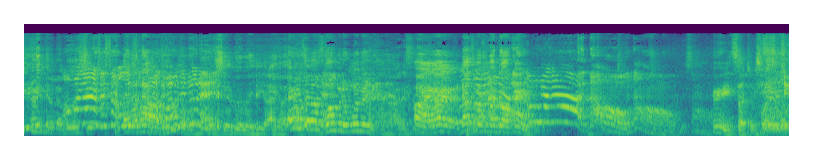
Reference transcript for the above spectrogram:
You ain't doing that Oh my bullshit. gosh, it's totally false. Why would you do that? Bullshit. Look, look, he act like, Every time I'm bumping a woman. All right, all right. Not too much of my dog Oh my god, no, no. no. Perry's such a player. We'll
